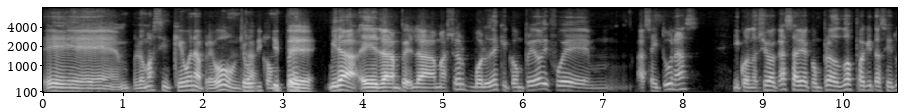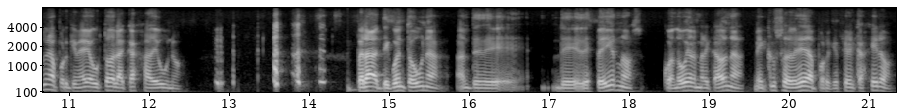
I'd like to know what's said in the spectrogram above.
Eh, lo más, qué buena pregunta. Compré- Mirá, eh, la, la mayor boludez que compré hoy fue mm, aceitunas. Y cuando llego a casa había comprado dos paquetes de aceitunas porque me había gustado la caja de uno. Pará, te cuento una antes de, de despedirnos. Cuando voy al Mercadona, me cruzo de vereda porque fui al cajero,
